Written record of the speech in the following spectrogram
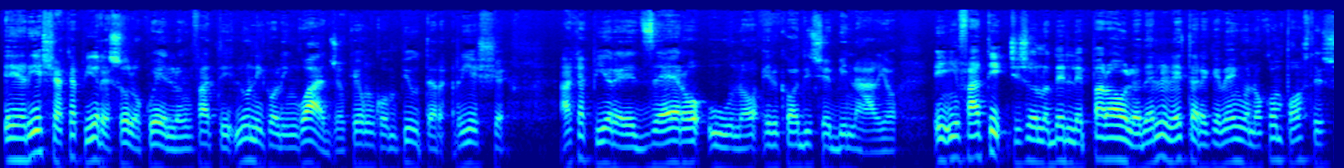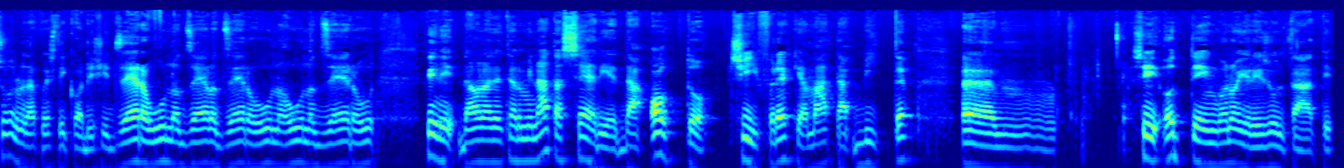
e riesce a capire solo quello. Infatti, l'unico linguaggio che un computer riesce a capire è 0 1 il codice binario e infatti ci sono delle parole o delle lettere che vengono composte solo da questi codici 0, 1, 0, 0, 1, 1, 0, 1. Quindi da una determinata serie da 8 cifre, chiamata bit, ehm, si ottengono i risultati.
